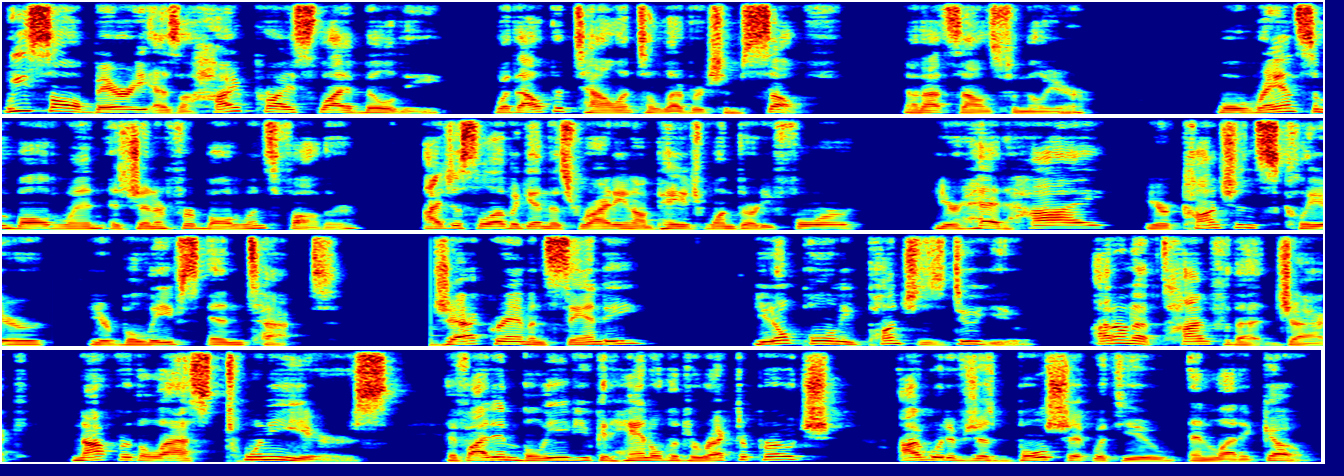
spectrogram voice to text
we saw Barry as a high priced liability without the talent to leverage himself. Now that sounds familiar. Well, Ransom Baldwin is Jennifer Baldwin's father. I just love again this writing on page 134. Your head high, your conscience clear, your beliefs intact. Jack Graham and Sandy, you don't pull any punches, do you? I don't have time for that, Jack. Not for the last 20 years. If I didn't believe you could handle the direct approach, I would have just bullshit with you and let it go.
